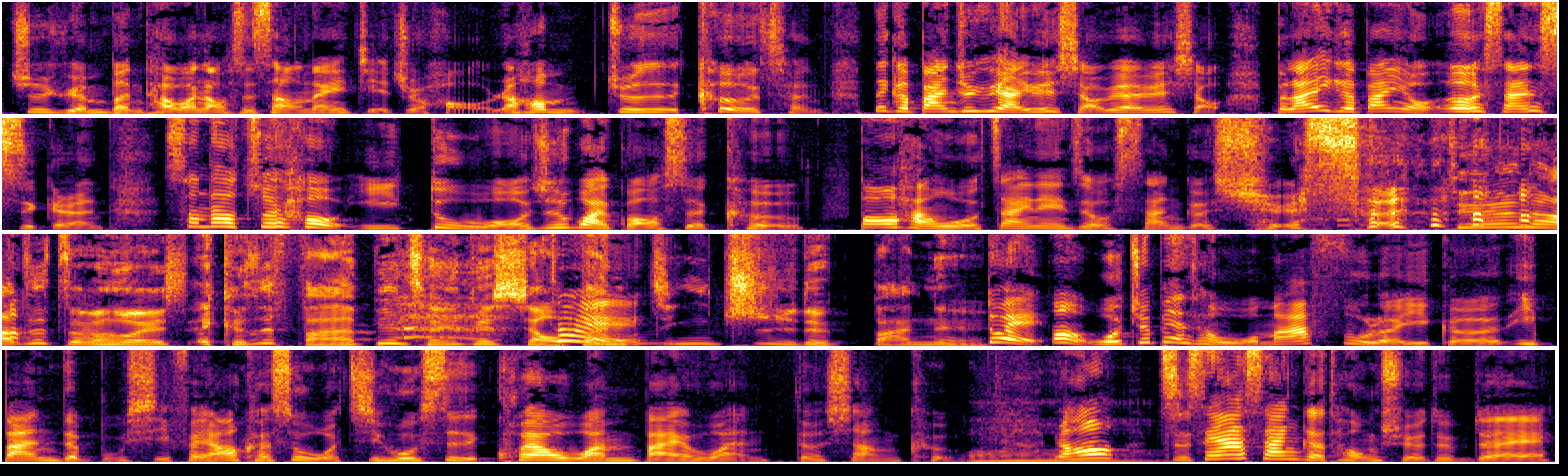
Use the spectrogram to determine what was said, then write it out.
就是原本台湾老师上的那一节就好。然后就是课程那个班就越来越小，越来越小。本来一个班有二三十个人，上到最后一度哦，就是外国老师的课，包含我在内只有三个学生。天哪，这怎么回事？哎、欸，可是反而变成一个小。对，精致的班呢？对，哦，我就变成我妈付了一个一般的补习费，然后可是我几乎是快要 one by one 的上课，然后只剩下三个同学，对不对？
